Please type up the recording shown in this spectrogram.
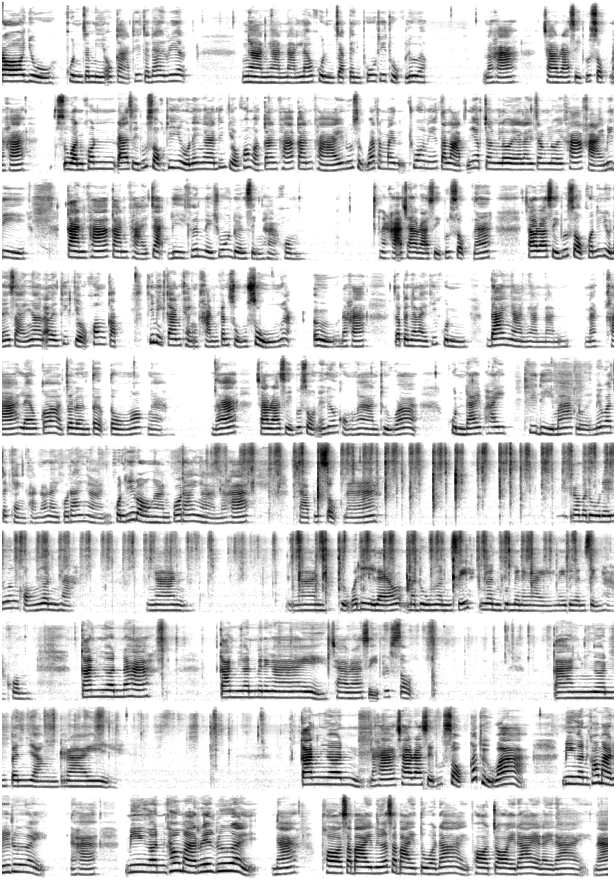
รออยู่ คุณจะมีโอกาสที่จะได้เรียกงานงานนั้นแล้วคุณจะเป็นผู้ที่ถูกเลือกนะคะ ชาวราศีพฤษภนะคะ ส่วนคนราศีพฤษภที่อยู่ในงานที่เกี่ยวข้องกับการค้าการขาย รู้สึกว่าทำไมช่วงนี้ตลาดเงียบจังเลยอะไรจังเลยค้าขายไม่ดี การค้าการขายจะดีขึ้นในช่วงเดือนสิงหาคมนะคะ ชาวราศีพฤษภนะ ชาวราศีพฤษภคนที่อยู่ในสายงานอะไรที่เกี่ยวข้องกับที่มีการแข่งขันกันสูงสูงอะเออนะคะ จะเป็นอะไรที่คุณได้งานงานนั้นนะคะ แล้วก็เจริญเติบโตงอกงาม นะชาวราศีพฤษภในเรื่องของงานถือว่าคุณได้ไพ่ที่ดีมากเลย ไม่ว่าจะแข่งขันอะไรก็ได้งาน คนที่รองานก็ได้งานนะคะ ชาวพฤษภนะ เรามาดูในเรื่องของเงินค่ะ งาน งานถือว่าดีแล้วมาดูเงินสิเงินคุณเป็นยังไงในเดือนสิงหาคม การเงินนะคะ การเงินเป็นยังไง ชาวราศีพฤษภ การเงินเป็นอย่างไร การเงินนะคะ ชาวราศีพฤษภก็ถือว่า มีเงินเข้ามาเรื่อยๆนะคะ มีเงินเข้ามาเรื่อยๆนะพอสบายเนื้อสบายตัวได้ พอจอยได้อะไรได้นะ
